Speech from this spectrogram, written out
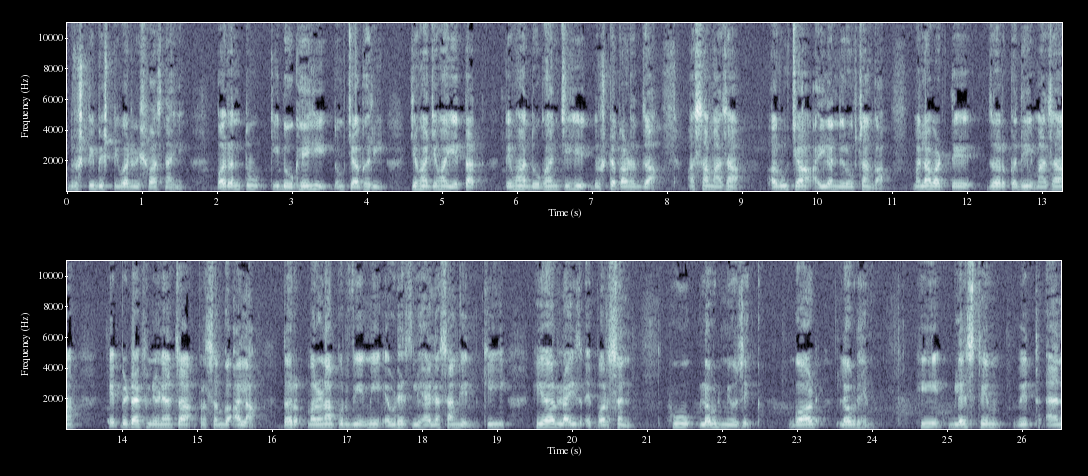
दृष्टीबिष्टीवर विश्वास नाही. परंतु ती दोघेही तुमच्या घरी जेव्हा जेव्हा येतात तेव्हा दोघांचीही दृष्ट काढत जा असा माझा अरूच्या आईला निरोप सांगा. मला वाटते जर कधी माझा एपिटाईफ लिहिण्याचा प्रसंग आला तर मरणापूर्वी मी एवढेच लिहायला सांगेन की here lies a person who loved music God loved him he blessed him with an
